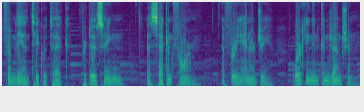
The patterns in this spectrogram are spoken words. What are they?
from the Antiquitech, producing a second form of free energy, working in conjunction.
